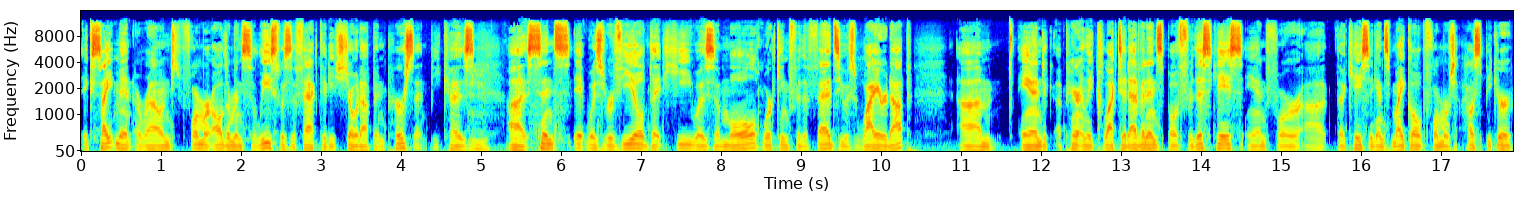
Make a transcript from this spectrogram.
excitement around former Alderman Solis was the fact that he showed up in person because uh, since it was revealed that he was a mole working for the feds, he was wired up um, and apparently collected evidence both for this case and for uh, the case against Michael, former House Speaker,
